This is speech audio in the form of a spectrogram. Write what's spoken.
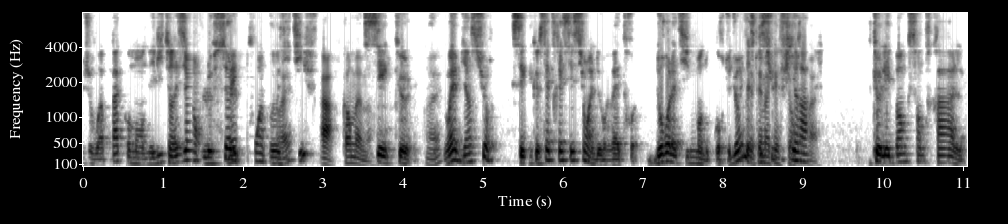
je vois pas comment on évite une récession. Le seul point positif, ah, quand même, c'est que, ouais. bien sûr, c'est que cette récession, elle devrait être de relativement de courte durée, parce qu'il suffira que les banques centrales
